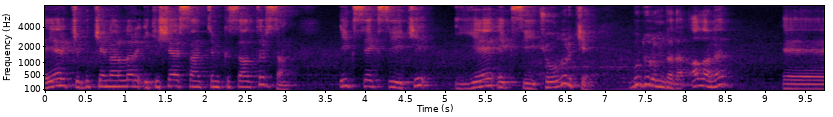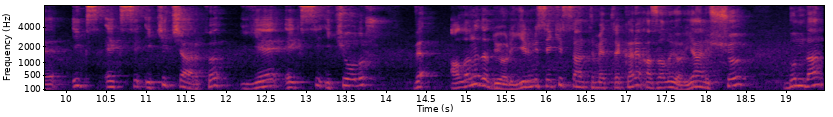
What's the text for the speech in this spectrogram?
Eğer ki bu kenarları ikişer santim kısaltırsam x eksi 2 y eksi 2 olur ki bu durumda da alanı eee, x eksi 2 çarpı y eksi 2 olur ve alanı da diyor 28 santimetre kare azalıyor. Yani şu bundan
